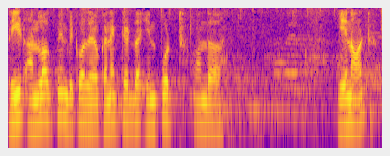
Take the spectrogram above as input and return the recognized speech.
Read analog pin because I have connected the input on the A0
